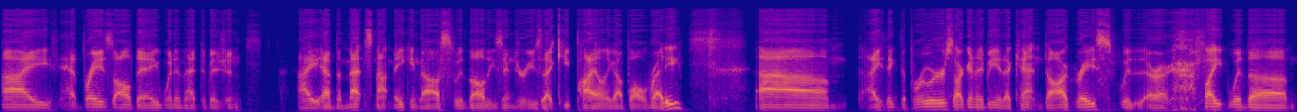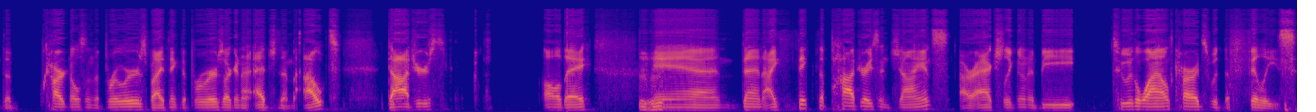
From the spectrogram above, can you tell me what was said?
I have Braves all day winning that division. I have the Mets not making the offs with all these injuries that keep piling up already. Um, I think the Brewers are going to be in a cat and dog race with or fight with uh, the Cardinals and the Brewers, but I think the Brewers are going to edge them out. Dodgers all day. Mm-hmm. And then I think the Padres and Giants are actually going to be two of the wild cards with the Phillies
